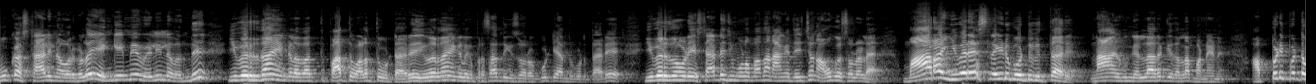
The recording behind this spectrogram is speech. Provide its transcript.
மு க ஸ்டாலின் அவர்களோ எங்கேயுமே வெளியில் வந்து இவர் தான் எங்களை வத்து பார்த்து வளர்த்து விட்டார். இவர் தான் எங்களுக்கு பிரசாந்த் கிஷோரை கூட்டியாந்து கொடுத்தாரு. இவருடைய ஸ்ட்ராட்டஜி மூலமாக தான் நாங்கள் ஜெயிச்சோன்னு அவங்க சொல்லலை. மாறா இவரே ஸ்லைடு போட்டு விற்றாரு நான் இவங்க எல்லாருக்கும் இதெல்லாம் பண்ணேன்னு. அப்படிப்பட்ட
